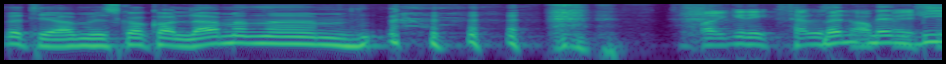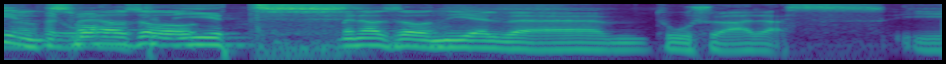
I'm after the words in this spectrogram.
Vet ikke om vi skal kalle det, men eh, Fargerik fellesskap men men bilen for men altså, hvit men altså 911 27 RS i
